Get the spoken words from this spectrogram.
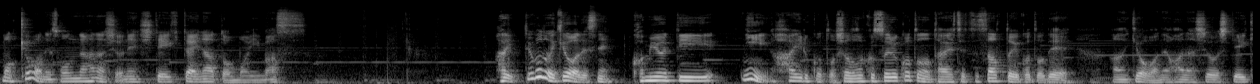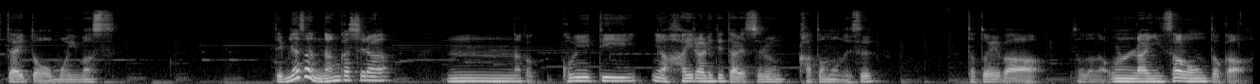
まあ今日はねそんな話をねしていきたいなと思います。はい。ということで今日はですね、コミュニティに入ること、所属することの大切さということで、あの今日はね、お話をしていきたいと思います。で、皆さん何かしら、うーん、なんかコミュニティには入られてたりするんかと思うんです。例えば、そうだな、オンラインサロンとか、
